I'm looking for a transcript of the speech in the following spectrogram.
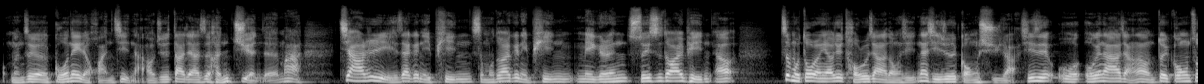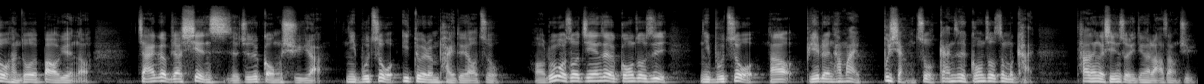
我们这个国内的环境啊，我觉得大家是很卷的。嘛，假日也在跟你拼，什么都在跟你拼，每个人随时都在拼，然后这么多人要去投入这样的东西，那其实就是供需啦。其实我我跟大家讲那种对工作很多的抱怨哦，讲一个比较现实的，就是供需啦。你不做，一堆人排队要做。哦，如果说今天这个工作是你不做，然后别人他妈也不想做，干这个工作这么砍，他那个薪水一定要拉上去，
